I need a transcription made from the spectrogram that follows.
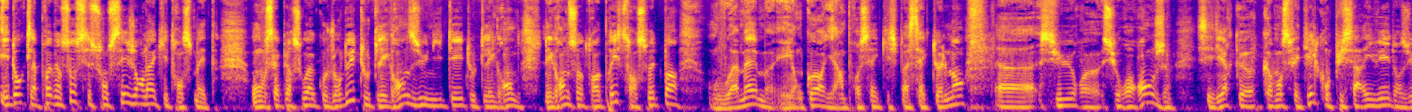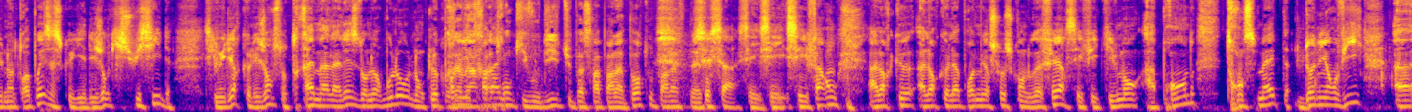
et donc la première chose, ce sont ces gens-là qui transmettent. On s'aperçoit qu'aujourd'hui, toutes les grandes unités, toutes les grandes, les grandes entreprises transmettent pas. On voit même, et encore, il y a un procès qui se passe actuellement euh, sur euh, sur Orange. C'est-à-dire que comment se fait-il qu'on puisse arriver dans une entreprise à ce qu'il y ait des gens qui se suicident? Ce qui veut dire que les gens sont très mal à l'aise dans leur boulot. Donc le Vous avez premier un travail. patron qui vous dit tu passeras par la porte ou par la fenêtre. C'est ça, c'est c'est c'est effarant. Alors que alors que la première chose qu'on doit faire, c'est effectivement apprendre, transmettre, donner envie euh,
